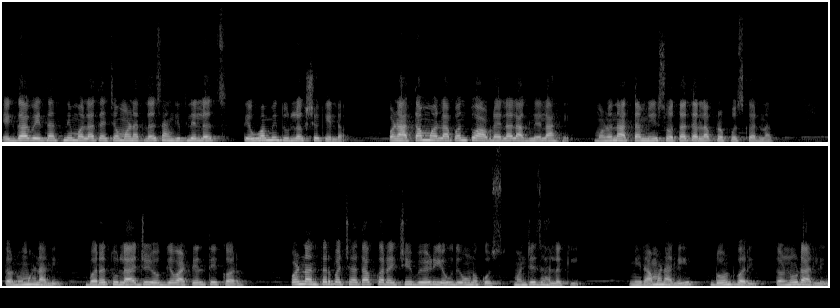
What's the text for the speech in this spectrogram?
एकदा वेदांतने मला त्याच्या मनातलं सांगितलेलंच तेव्हा मी दुर्लक्ष केलं. पण आता मला पण तो आवडायला लागलेला आहे. म्हणून आता मी स्वतः त्याला प्रपोज करणार. तनू म्हणाली बरं तुला जे योग्य वाटेल ते कर पण नंतर पश्चाताप करायची वेळ येऊ देऊ नकोस म्हणजे झालं की. मीरा म्हणाली डोंट वरी तनू डार्लिंग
